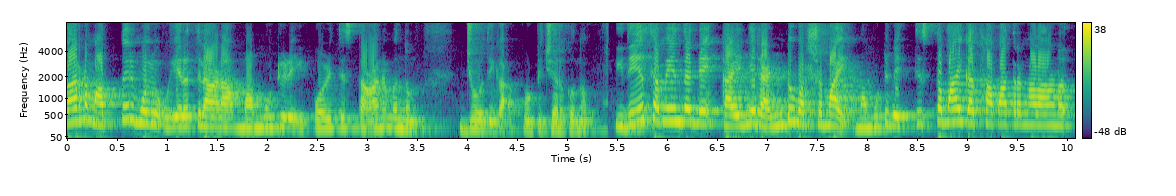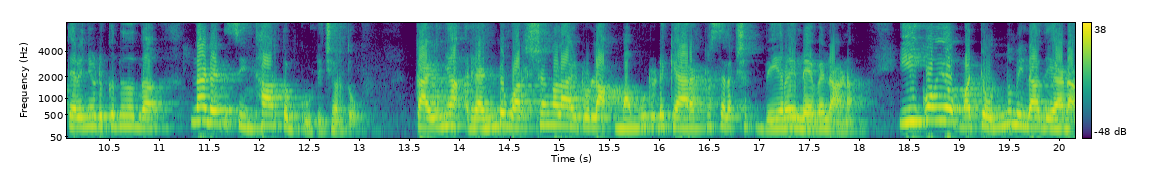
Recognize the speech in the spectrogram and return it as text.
കാരണം അത്തരമൊരു ഉയരത്തിലാണ് മമ്മൂട്ടിയുടെ ഇപ്പോഴത്തെ സ്ഥാനമെന്നും ജ്യോതിക കൂട്ടിച്ചേർക്കുന്നു. ഇതേ സമയം തന്നെ കഴിഞ്ഞ രണ്ടു വർഷമായി മമ്മൂട്ടി വ്യത്യസ്തമായ കഥാപാത്രങ്ങളാണ് തിരഞ്ഞെടുക്കുന്നതെന്ന് നടൻ സിദ്ധാർത്ഥം കൂട്ടിച്ചേർത്തു. കഴിഞ്ഞ രണ്ട് വർഷങ്ങളായിട്ടുള്ള മമ്മൂട്ടിയുടെ ക്യാരക്ടർ സെലക്ഷൻ വേറെ ലെവലാണ്. ഈഗോയോ മറ്റൊന്നുമില്ലാതെയാണ്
